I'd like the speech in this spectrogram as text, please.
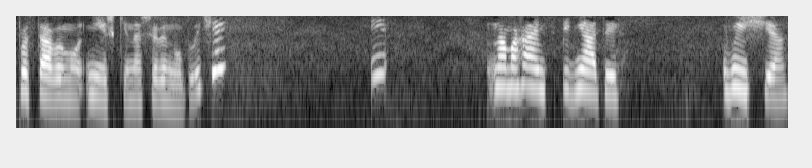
поставимо ніжки на ширину плечей і намагаємось підняти вище,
